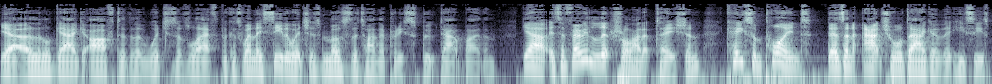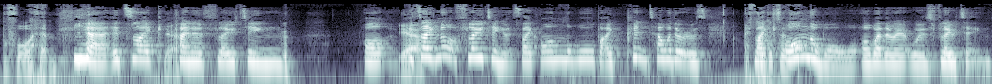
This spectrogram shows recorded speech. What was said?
yeah, a little gag after the witches have left because when they see the witches, most of the time they're pretty spooked out by them. Yeah, it's a very literal adaptation. Case in point, there's an actual dagger that he sees before him. Yeah, it's like Yeah. kind of floating. On, Yeah. It's like not floating. It's like on the wall, but I couldn't tell whether it was like a- on the wall or whether it was floating.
